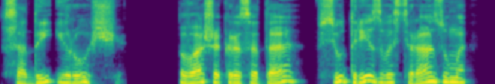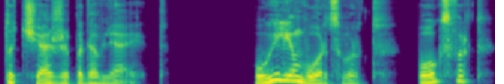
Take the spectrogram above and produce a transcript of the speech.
сады и рощи. Ваша красота всю трезвость разума тотчас же подавляет. Уильям Вордсворт. Оксфорд,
